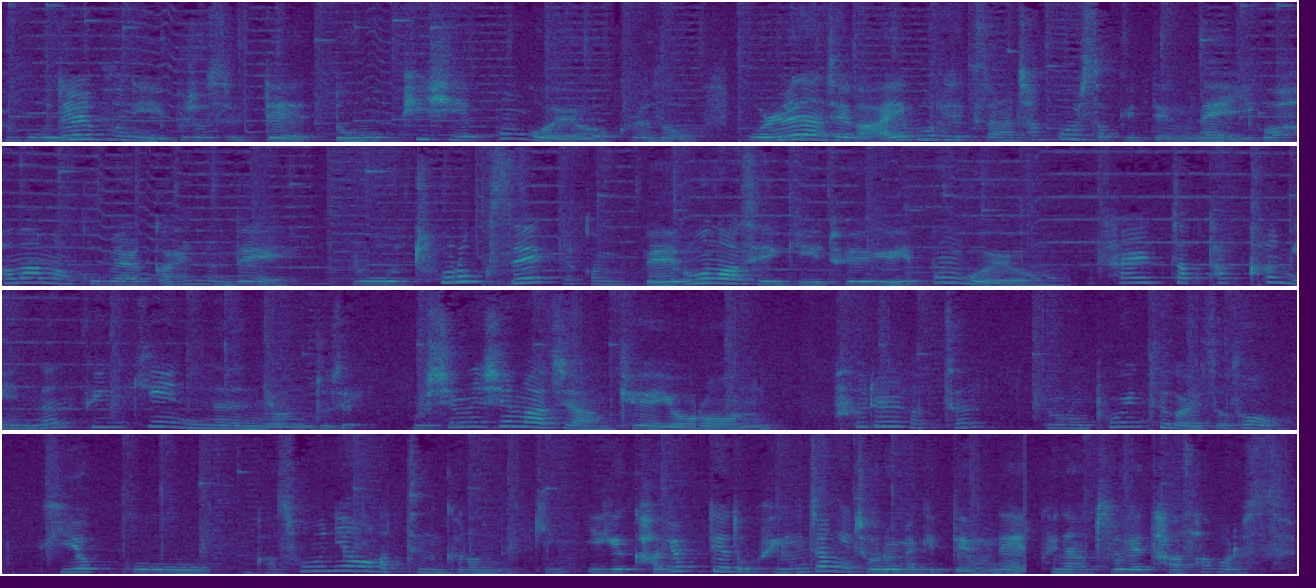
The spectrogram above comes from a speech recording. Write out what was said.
그 모델분이 입으셨을 때 너무 핏이 예쁜 거예요. 그래서 원래는 제가 아이보리 색상을 찾고 있었기 때문에 이거 하나만 구매할까 했는데 이 초록색? 약간 메로나색이 되게 예쁜 거예요. 살짝 탁함이 있는 핑키 있는 연두색? 뭐 심심하지 않게 이런 프릴 같은 이런 포인트가 있어서 귀엽고 뭔가 소녀 같은 그런 느낌? 이게 가격대도 굉장히 저렴했기 때문에 그냥 두 개 다 사버렸어요.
